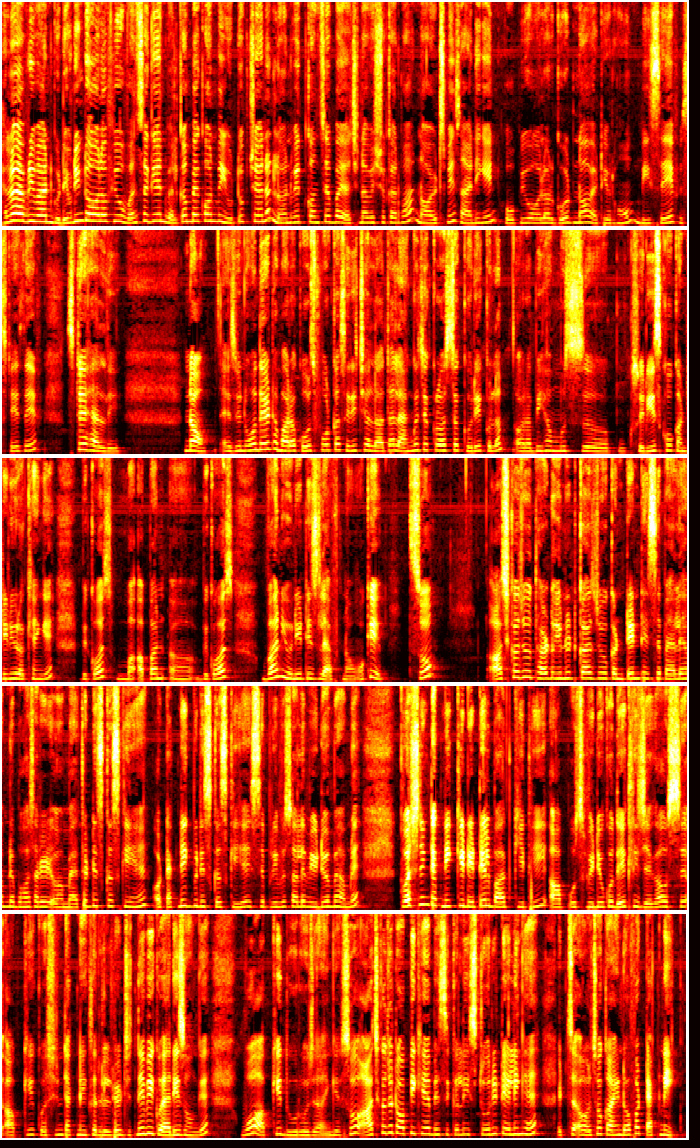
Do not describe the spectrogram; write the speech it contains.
Hello everyone good evening to all of you once again welcome back on my YouTube channel learn with concept by Archana Vishwakarma now it's me signing in hope you all are good now at your home be safe stay safe stay healthy now as you know that हमारा course four का series चल रहा था language across the curriculum और अभी हम उस series को कंटिन्यू रखेंगे because upon because one unit is left now okay so आज का जो थर्ड यूनिट का जो कंटेंट है इससे पहले हमने बहुत सारे मेथड डिस्कस किए हैं और टेक्निक भी डिस्कस की है। इससे प्रीवियस वाले वीडियो में हमने क्वेश्चनिंग टेक्निक की डिटेल बात की थी। आप उस वीडियो को देख लीजिएगा उससे आपकी क्वेश्चन टेक्निक से रिलेटेड जितने भी क्वेरीज होंगे वो आपकी दूर हो जाएँगे। सो so, आज का जो टॉपिक है बेसिकली स्टोरी टेलिंग है। It's also kind of a technique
